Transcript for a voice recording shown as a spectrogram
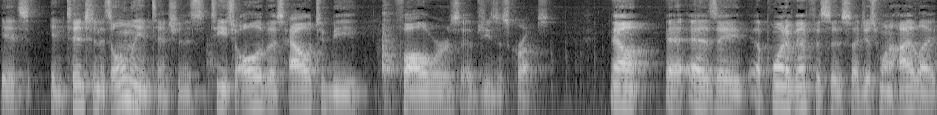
its intention, its only intention, is to teach all of us how to be followers of Jesus Christ. Now, as a, a point of emphasis, I just want to highlight,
